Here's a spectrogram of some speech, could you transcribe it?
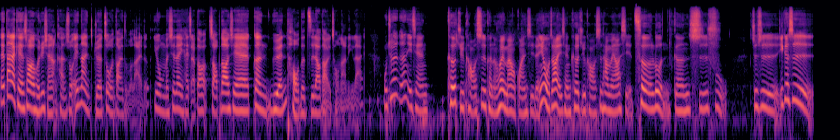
哎，大家可以稍微回去想想看，说，哎，那你觉得作文到底怎么来的？因为我们现在也还找不到找不到一些更源头的资料，到底从哪里来？我觉得跟以前科举考试可能会蛮有关系的，因为我知道以前科举考试他们要写策论跟诗赋，就是一个是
